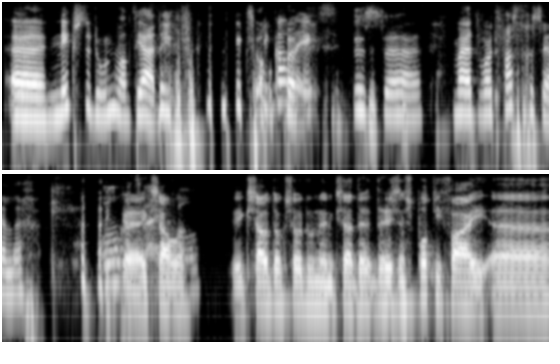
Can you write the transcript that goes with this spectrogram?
Eh, niks te doen, want ja, Je kan niks. Dus, eh, maar het wordt vast gezellig. Ongetwijfeld. ik zou- Ik zou het ook zo doen. En ik zou, er, er is een Spotify eh,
